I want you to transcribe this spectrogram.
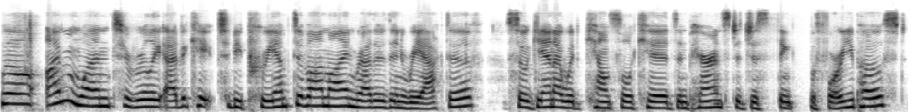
Well, I'm one to really advocate to be preemptive online rather than reactive. So, again, I would counsel kids and parents to just think before you post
